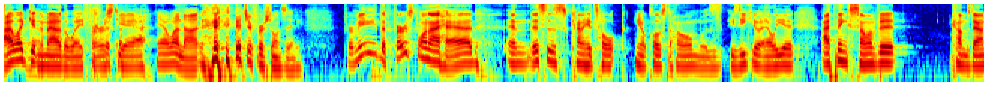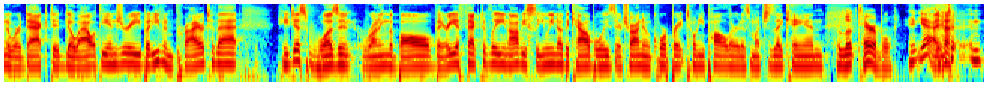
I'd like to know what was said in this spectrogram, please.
I like getting them out of the way first. yeah. Yeah, why not? What's your first one, Sadie? For me, the first one I had, and this is kind of hits whole, you know, close to home, was Ezekiel Elliott. I think some of it comes down to where Dak did go out with the injury, but even prior to that, he just wasn't running the ball very effectively. And obviously, we know the Cowboys; they're trying to incorporate Tony Pollard as much as they can. Who looked terrible. And yeah, and t- and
